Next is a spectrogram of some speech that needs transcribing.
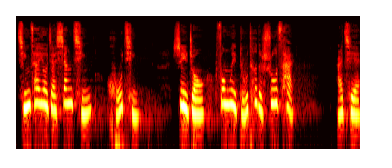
芹菜又叫香芹、胡芹，是一种风味独特的蔬菜，而且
